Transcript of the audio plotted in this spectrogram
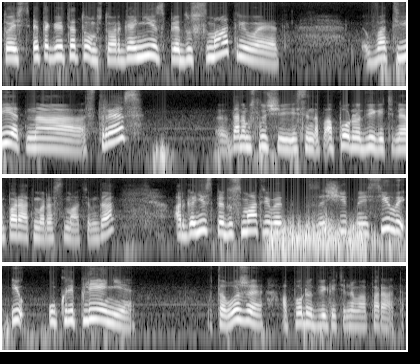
То есть это говорит о том, что организм предусматривает в ответ на стресс, в данном случае, если опорно-двигательный аппарат мы рассматриваем, да, организм предусматривает защитные силы и укрепление того же опорно-двигательного аппарата.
